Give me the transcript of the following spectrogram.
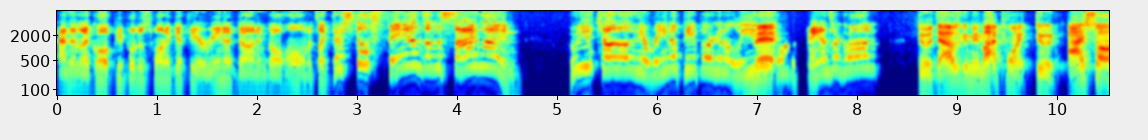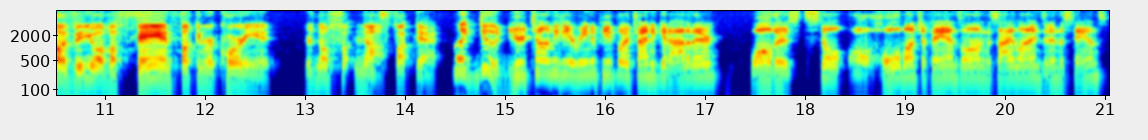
And then like, oh, people just want to get the arena done and go home. It's like there's still fans on the sideline. Who are you telling all the arena people are gonna leave Man. before the fans are gone? Dude, that was gonna be my point, dude. I saw a video of a fan fucking recording it. There's no fu- no, fuck that. Like, dude, you're telling me the arena people are trying to get out of there while there's still a whole bunch of fans along the sidelines and in the stands?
